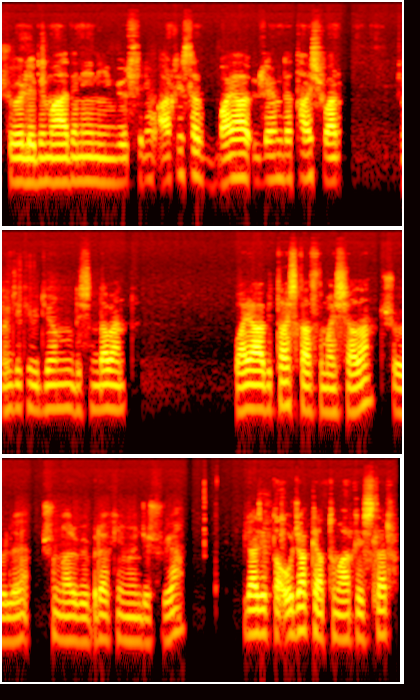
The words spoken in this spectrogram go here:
Şöyle bir madene ineyim göstereyim. Arkadaşlar bayağı üzerimde taş var. Önceki videonun dışında ben Bayağı bir taş kastım aşağıdan. Şöyle şunları bir bırakayım önce şuraya. Birazcık da ocak yaptım arkadaşlar.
